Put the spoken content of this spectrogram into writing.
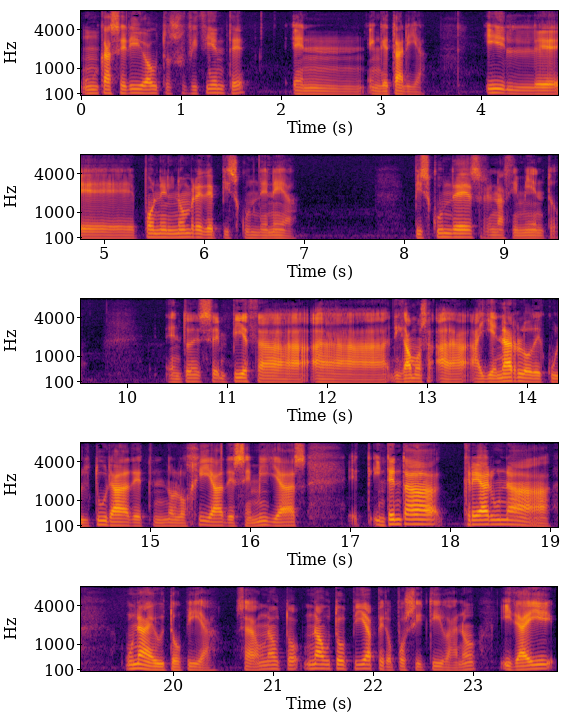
un caserío autosuficiente en, en Guetaria y le pone el nombre de Piscundenea Piscunde renacimiento. Entonces empieza a, digamos, a, llenarlo de cultura, de tecnología, de semillas. Eh, intenta crear una, una utopía, o sea, una, una utopía pero positiva, ¿no? Y de ahí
